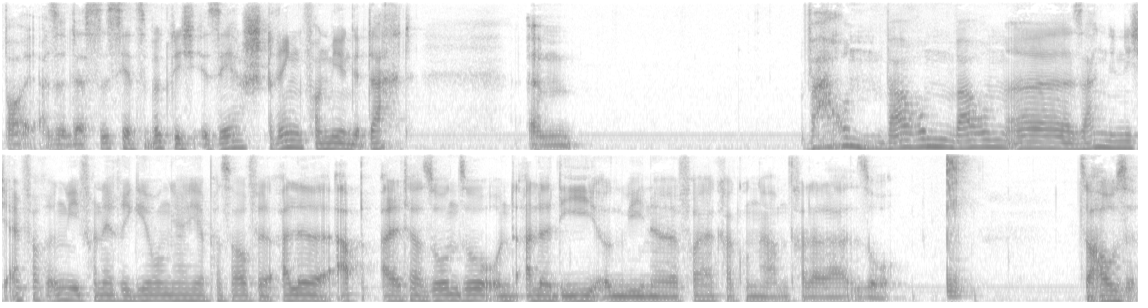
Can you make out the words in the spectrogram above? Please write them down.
boah, also das ist jetzt wirklich sehr streng von mir gedacht. Ähm, warum, warum, warum äh, sagen die nicht einfach irgendwie von der Regierung, ja, hier, pass auf, alle ab Alter so und so und alle, die irgendwie eine Feuererkrankung haben, tralala, so. Zu Hause.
